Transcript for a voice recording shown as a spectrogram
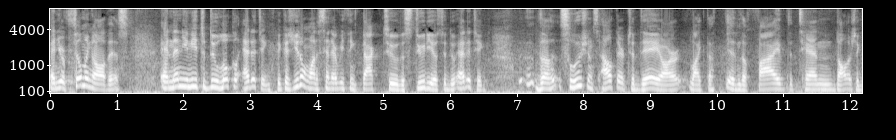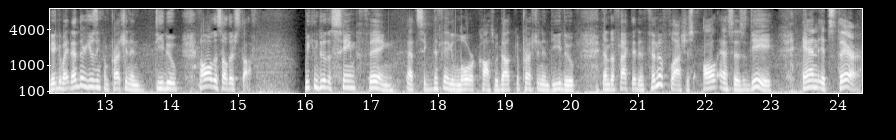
and you're filming all this, and then you need to do local editing because you don't want to send everything back to the studios to do editing. The solutions out there today are like the in the five to ten dollars a gigabyte, and they're using compression and dedupe and all this other stuff we can do the same thing at significantly lower cost without compression and dedupe. And the fact that InfiniFlash is all SSD and it's there.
